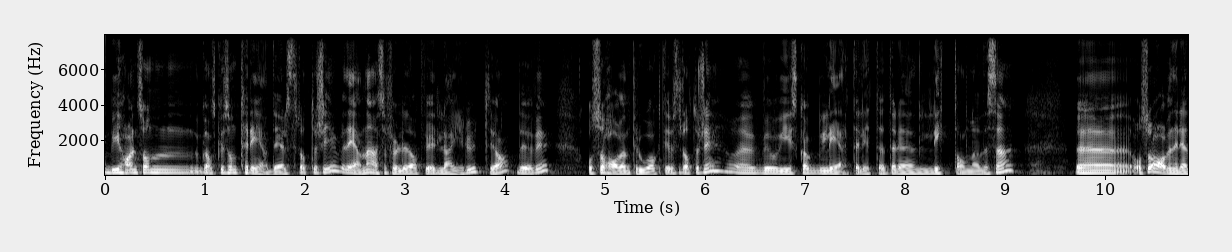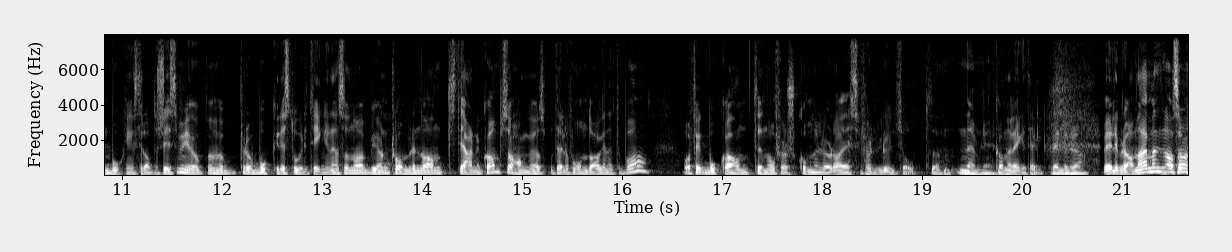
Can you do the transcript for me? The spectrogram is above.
vi, har en sånn, ganske sånn tredelt strategi. Det ene er selvfølgelig at vi leier ut. ja, det gjør vi. Og så har vi en proaktiv strategi, eh, hvor vi skal lete litt etter det litt annerledes. Uh, og så har vi en ren bookingstrategi som gjør prøver å booke de store tingene. Så når Bjørn Tomren vant Stjernekamp, så hang vi oss på telefonen dagen etterpå og fikk booka han til nå førstkommende lørdag. Jeg er selvfølgelig utsolgt. eh, Nemlig. Kan jeg legge til. Veldig bra. Veldig bra. Nei, men altså,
